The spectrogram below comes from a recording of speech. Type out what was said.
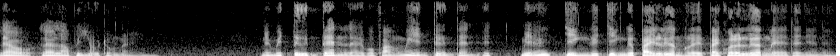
แล้วแล้วเราไปอยู่ตรงไหน เนี่ยไม่ตื่นเต้นเลยพอฟังไม่เห็นตื่นเต้นมีจริงหรือจริงหรือไปเรื่องเลย ไปคนละเรื่องเลยแต่เนี้ยเนี่ย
